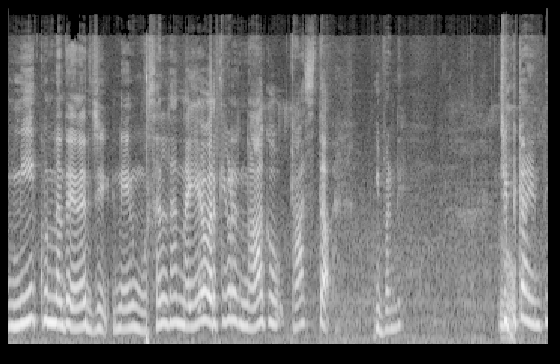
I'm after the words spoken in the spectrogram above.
మీకున్నంత ఎనర్జీ నేను ముసల్దాన్ని అయ్యే వరకు కూడా నాకు కాస్త ఇవ్వండి. చిట్కా ఏంటి?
